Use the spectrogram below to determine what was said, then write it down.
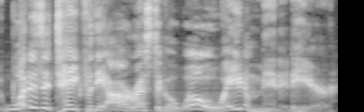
what does it take for the IRS to go, whoa, wait a minute here?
